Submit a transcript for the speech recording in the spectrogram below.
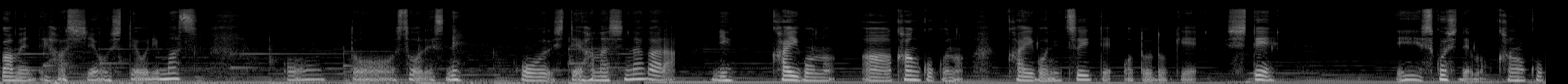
場面で発信をしております。おっとそうですねこうして話しながらに介護のあ韓国の介護についてお届けして、えー、少しでも韓国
